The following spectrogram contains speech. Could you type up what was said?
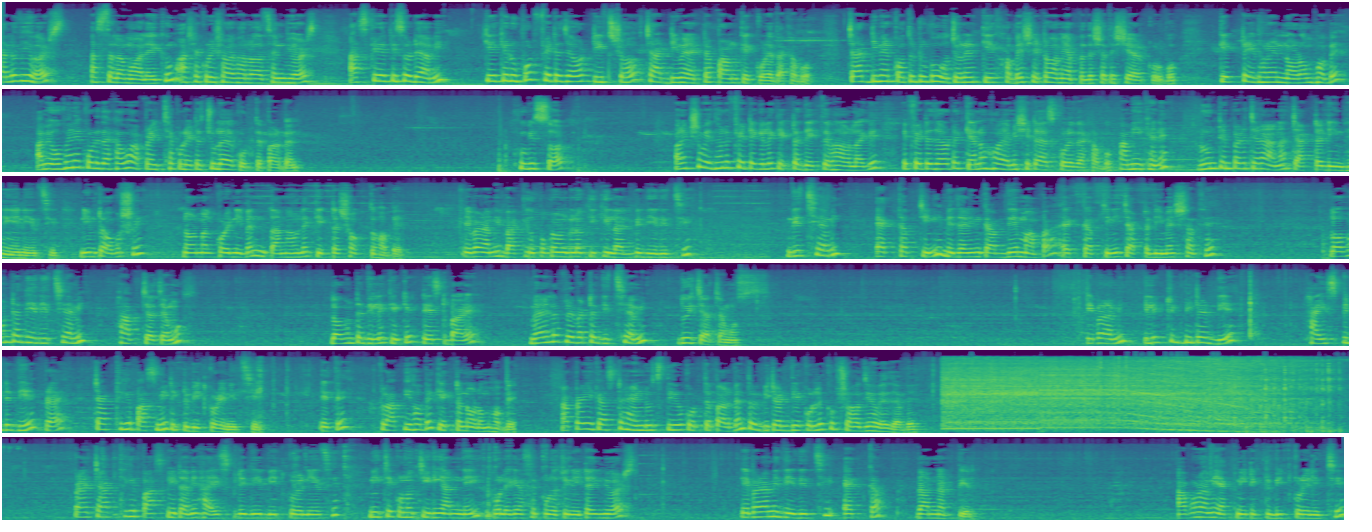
Hello viewers, আসসালামু আলাইকুম। আশা করি সবাই ভালো আছেন ভিউয়ার্স। আজকের এপিসোডে আমি কেকের উপর ফেটে যাওয়ার টিপস সহ চার ডিমের একটা পাউন্ড কেক করে দেখাবো। চার ডিমের কতটুকু ওজনের কেক হবে সেটাও আমি আপনাদের সাথে শেয়ার করব। কেকটা এ ধরনের নরম হবে। আমি ওভেনে করে দেখাবো, আপনার ইচ্ছা করলে এটা চুলায় করতে পারবেন। খুবই সফট অনেক সময় এই ধরনের ফেটে গেলে কেকটা দেখতে ভালো লাগে। এই ফেটে যাওয়াটা কেন হয় আমি সেটা আজ করে দেখাবো। আমি এখানে রুম টেম্পারেচারে আনা চারটা ডিম ভেঙে নিয়েছি। ডিমটা অবশ্যই নর্মাল করে নেবেন, তা না হলে কেকটা শক্ত হবে। এবার আমি বাকি উপকরণগুলো কি কি লাগবে দিয়ে দিচ্ছি। দিচ্ছি আমি এক কাপ চিনি মেজারিং কাপ দিয়ে মাপা, এক কাপ চিনি, চারটা ডিমের সাথে। লবণটা দিয়ে দিচ্ছি আমি হাফ চা চামচ। লবণটা দিলে কেকের টেস্ট বাড়ে। ভ্যানিলা ফ্লেভারটা দিচ্ছি আমি দুই চা চামচ। এবার আমি ইলেকট্রিক বিটার দিয়ে হাই স্পিডে দিয়ে প্রায় চার থেকে পাঁচ মিনিট একটু বিট করে নিচ্ছি। এতে ফ্লাপি হবে কেকটা নরম হবে। আপনারা এই কাজটা হ্যান্ডউইচ দিয়েও করতে পারবেন, তবে বিটার দিয়ে করলে খুব সহজে হয়ে যাবে। প্রায় চার থেকে পাঁচ মিনিট আমি হাই স্পিডে দিয়ে বিট করে নিয়েছি। নিচে কোনো চিনি আর নেই, গলে গেছে পুরো চিনিটাই ভিউয়ার্স এবার আমি দিয়ে দিচ্ছি এক কাপ রান্নার তেল। আবার আমি এক মিনিট একটু বিট করে নিচ্ছি।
